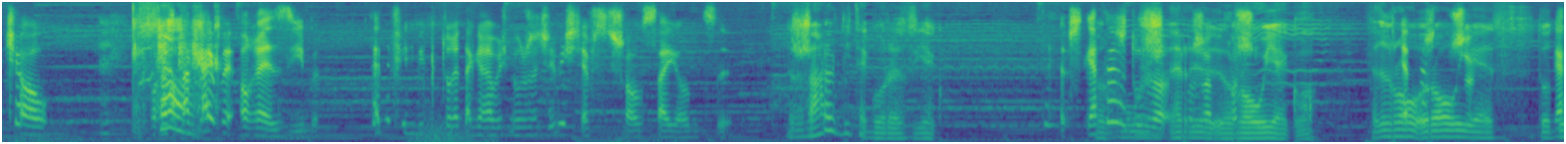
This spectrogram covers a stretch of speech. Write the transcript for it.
kocioł! Porozmawiajmy o Rezim. Ten filmik, który nagrałeś był rzeczywiście wstrząsający. Żal mi tego Reziego. Też, ja też dużo, dużo koszul... Ten ro, Ja dużo- jest do Ja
